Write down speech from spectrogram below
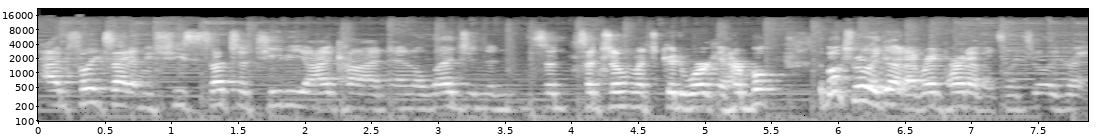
I'm so excited. I mean, she's such a TV icon and a legend, and so, such so much good work. And her book, the book's really good. I've read part of it, so it's really great.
